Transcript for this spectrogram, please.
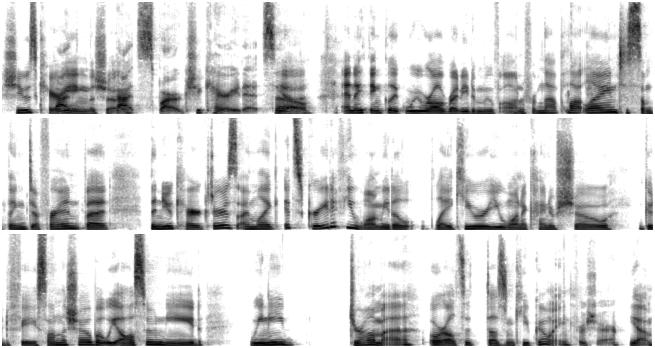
She was carrying the show. that spark. She carried it. So Yeah. And I think like we were all ready to move on from that plot line to something different. But the new characters, I'm like, it's great if you want me to like you or you want to kind of show good face on the show, but we also need we need drama or else it doesn't keep going. for sure. Yeah.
